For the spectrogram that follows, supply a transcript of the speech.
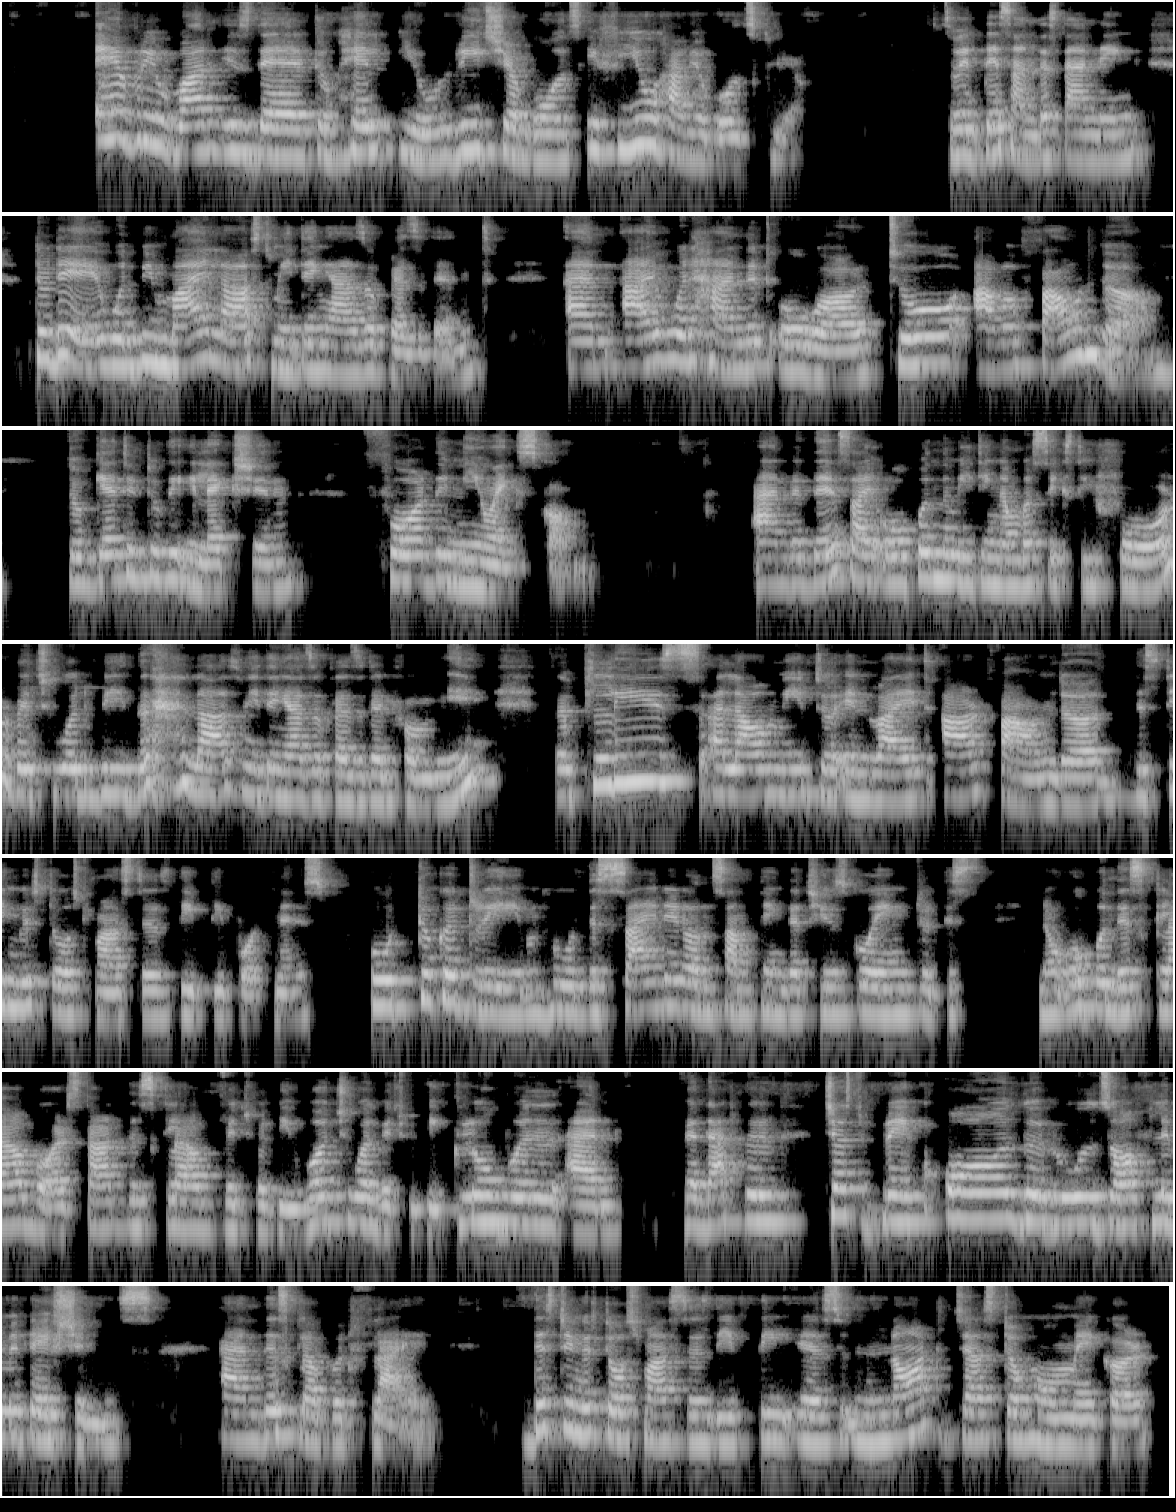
Everyone is there to help you reach your goals if you have your goals clear. So with this understanding today would be my last meeting as a president, and I would hand it over to our founder to get into the election for the new ExCom. And with this, I open the meeting number 64, which would be the last meeting as a president for me. So please allow me to invite our founder, distinguished Toastmasters, Deepti Potnis, who took a dream, who decided on something that she's going to dis- you know, open this club or start this club, which will be virtual, which will be global, and that will just break all the rules of limitations, and this club would fly. Distinguished Toastmasters Deepti is not just a homemaker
